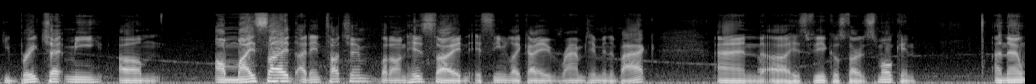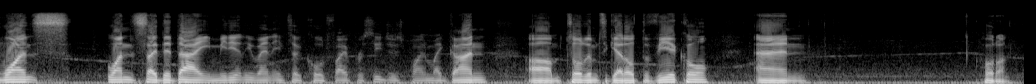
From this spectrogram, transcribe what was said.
He brake checked me. Um, on my side, I didn't touch him, but on his side, it seemed like I rammed him in the back, and uh, his vehicle started smoking. And then once once I did that, I immediately went into code five procedures, pointed my gun, um, told him to get out the vehicle, and hold on.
